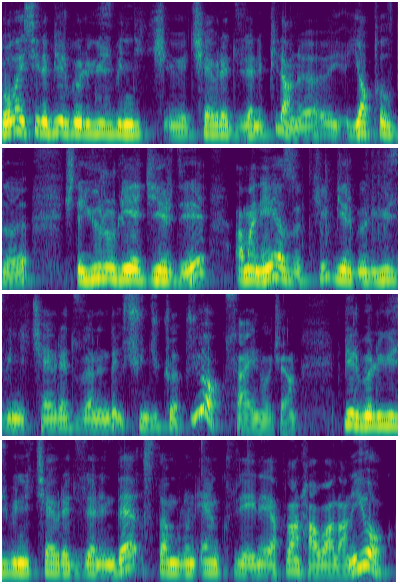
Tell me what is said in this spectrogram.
Dolayısıyla 1 bölü 100 binlik e, çevre düzeni planı e, yapıldı. işte yürürlüğe girdi. Ama ne yazık ki 1 bölü 100 binlik çevre düzeninde 3. köprü yok Sayın Hocam. 1 bölü 100 binlik çevre düzeninde İstanbul'un en kuzeyine yapılan havaalanı yok.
